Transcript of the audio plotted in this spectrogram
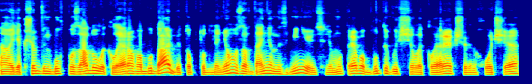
якщо б він був позаду Леклера в Абу-Дабі. Тобто для нього завдання не змінюється. Йому треба бути вище Леклера, якщо він хоче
